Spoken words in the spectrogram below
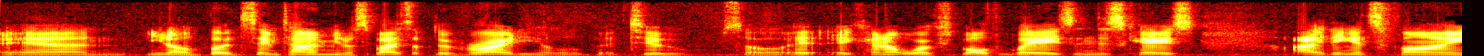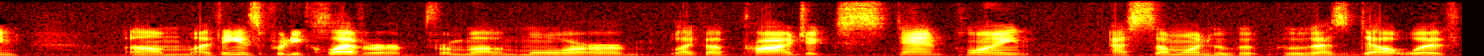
And, you know, but at the same time, you know, spice up the variety a little bit too. So it, it kind of works both ways in this case. I think it's fine. Um, I think it's pretty clever from a more like a project standpoint as someone who, who has dealt with,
